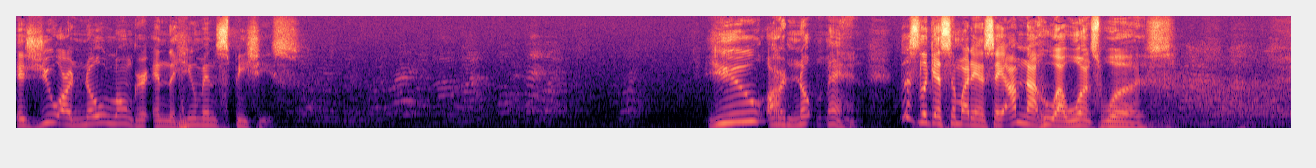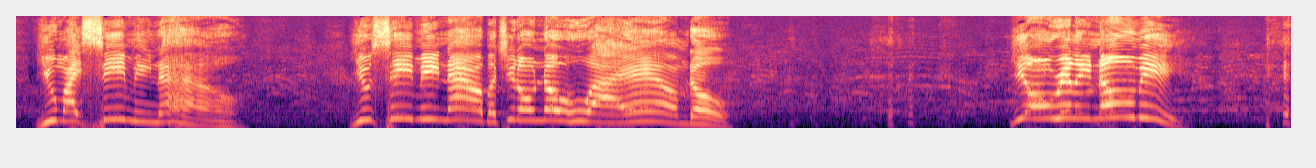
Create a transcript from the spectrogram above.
is you are no longer in the human species. You are no man. Let's look at somebody and say, I'm not who I once was. You might see me now. You see me now, but you don't know who I am, though. you don't really know me.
